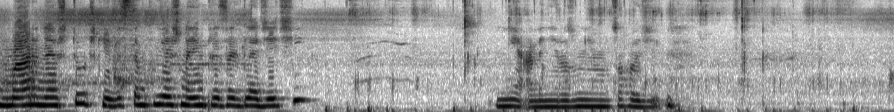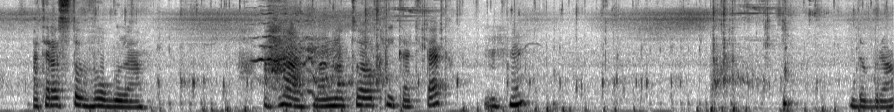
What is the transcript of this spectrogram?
marne sztuczki. Występujesz na imprezach dla dzieci? Nie, ale nie rozumiem o co chodzi. A teraz to w ogóle. Aha, mam na to klikać, tak? Mhm. Dobra.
